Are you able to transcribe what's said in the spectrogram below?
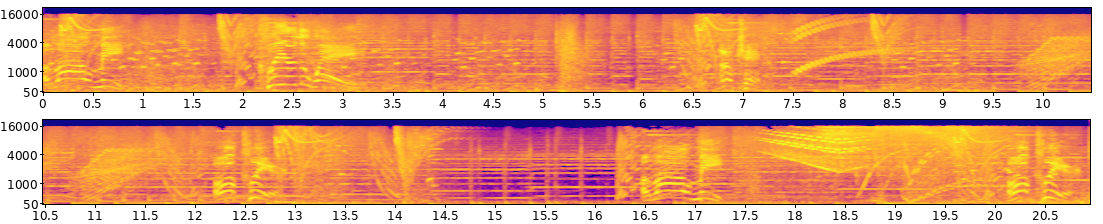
Allow me! Clear the way! Okay. All clear! Allow me! All clear!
